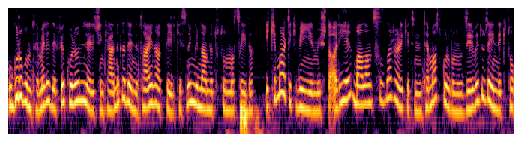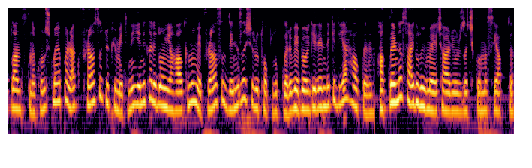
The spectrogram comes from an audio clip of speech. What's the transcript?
Bu grubun temel hedefi koloniler için kendi kaderini tayin hakkı ilkesinin gündemde tutulmasıydı. 2 Mart 2023'te Aliyev, Bağlantısızlar Hareketi'nin temas grubunun zirve düzeyindeki toplantısında konuşma yaparak Fransız hükümetini Yeni Kaledonya halkının ve Fransız deniz aşırı toplulukları ve bölgelerindeki diğer halkların haklarına saygı duymaya çağırıyoruz açıklaması yaptı.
